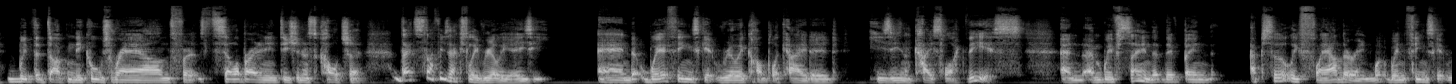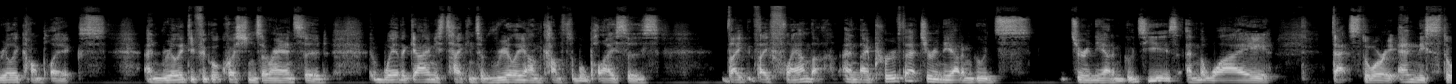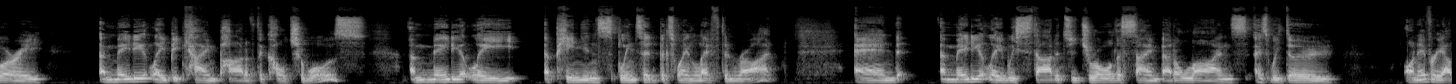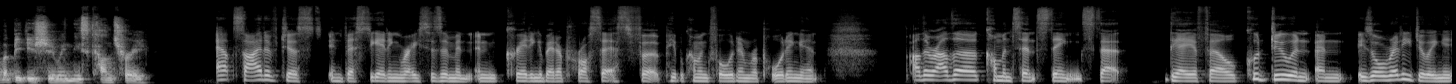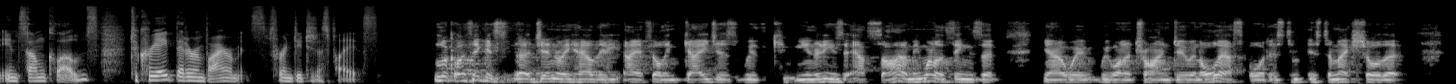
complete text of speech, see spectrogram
with the Doug Nicholls round for celebrating Indigenous culture. That stuff is actually really easy. And where things get really complicated is in a case like this. And, and we've seen that they've been absolutely floundering when things get really complex and really difficult questions are answered, where the game is taken to really uncomfortable places. They, they flounder and they proved that during the Adam Goodes, during the Adam Goodes years and the way that story and this story immediately became part of the culture wars, immediately opinions splintered between left and right. And immediately we started to draw the same battle lines as we do on every other big issue in this country. Outside of just investigating racism and, and creating a better process for people coming forward and reporting it, are there other common sense things that the AFL could do and, and is already doing in some clubs to create better environments for Indigenous players? Look, I think it's uh, generally how the AFL engages with communities outside. I mean, one of the things that you know we, we want to try and do in all our sport is to is to make sure that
